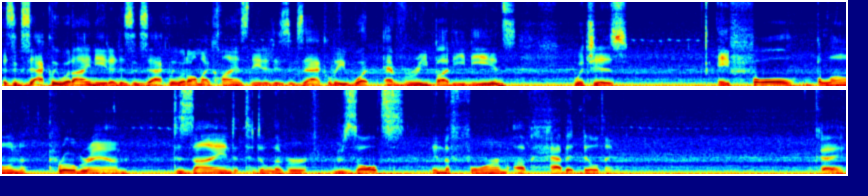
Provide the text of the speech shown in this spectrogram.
is exactly what I need. It is exactly what all my clients need. It is exactly what everybody needs, which is a full-blown program designed to deliver results in the form of habit building. Okay?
